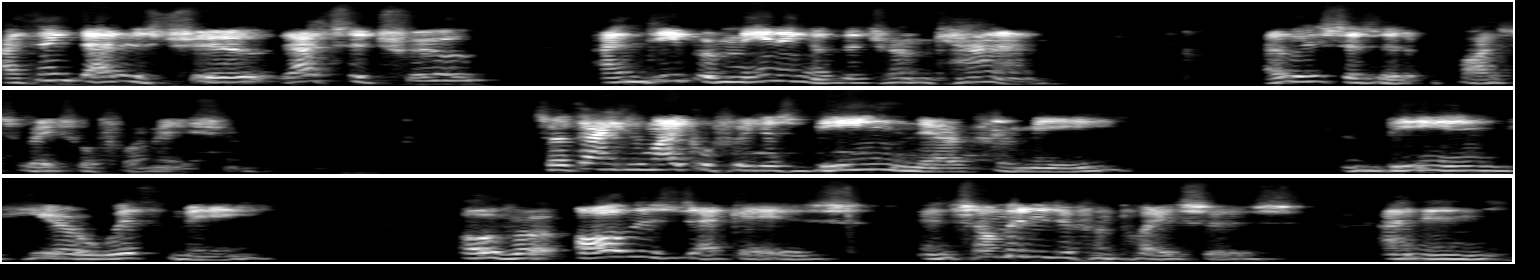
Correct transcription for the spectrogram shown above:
I think that is true. That's the true and deeper meaning of the term canon, at least as it applies to racial formation. So thank you, Michael, for just being there for me and being here with me over all these decades in so many different places and in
